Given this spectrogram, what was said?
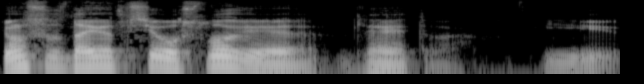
И он создает все условия для этого. И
